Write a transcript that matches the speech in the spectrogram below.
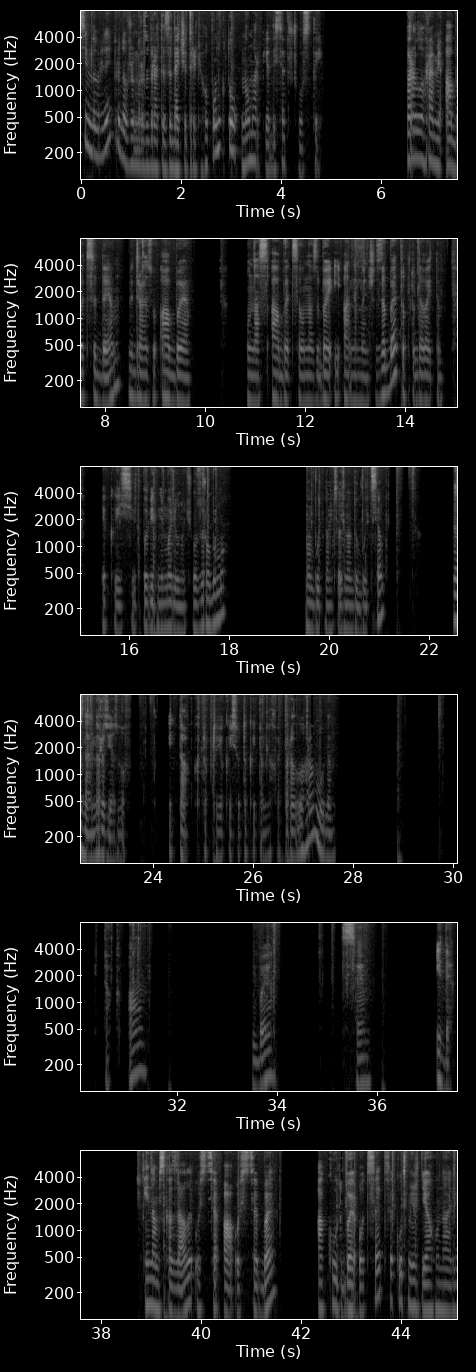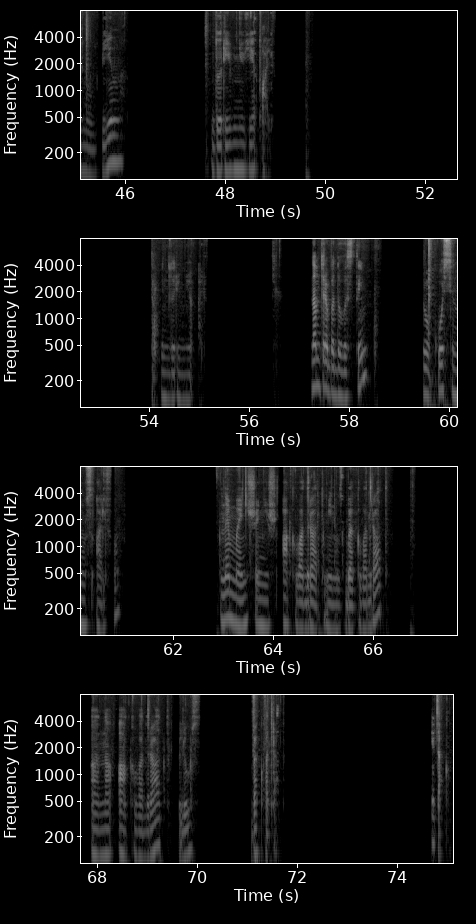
Всім добрий день. Продовжуємо розбирати задачі третього пункту номер 56. В паралограмі ABCD відразу AB у нас А, це у нас Б і А не менше за Б. Тобто давайте якийсь відповідний малюночок зробимо. Мабуть, нам це знадобиться. Не знаю, не розв'язував. І так, тобто якийсь отакий там нехай паралелограм буде. Так, А, Б, С і Д. І нам сказали, ось це А, ось це Б, а кут БОЦ це кут між діагоналями, він дорівнює альфа. Так, він дорівнює альфа. Нам треба довести, що косінус альфа не менше, ніж а квадрат мінус б квадрат, а на а квадрат плюс б квадрат. І так.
